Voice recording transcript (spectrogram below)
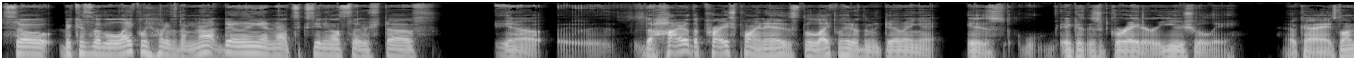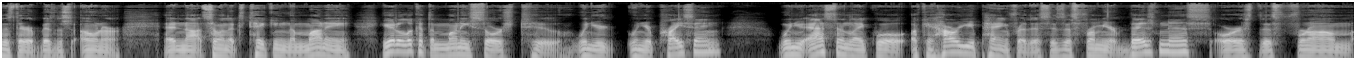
So, because of the likelihood of them not doing it, not succeeding, all this other stuff, you know, the higher the price point is, the likelihood of them doing it is is greater usually. Okay, as long as they're a business owner and not someone that's taking the money, you got to look at the money source too. When you're when you're pricing, when you ask them like, well, okay, how are you paying for this? Is this from your business or is this from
